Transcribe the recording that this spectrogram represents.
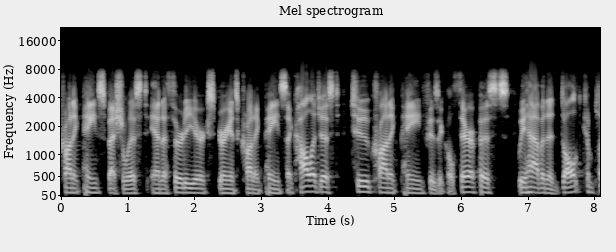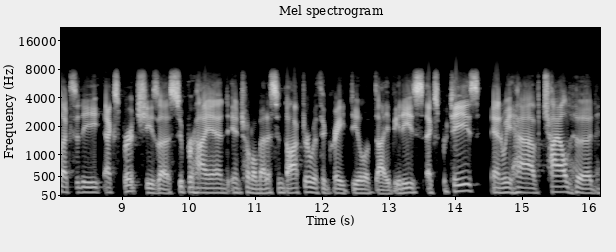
chronic pain specialist and a 30 year experience chronic pain psychologist, two chronic pain physical therapists. We have an adult complexity expert. She's a super high end internal medicine doctor with a great deal of diabetes expertise. And we have childhood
